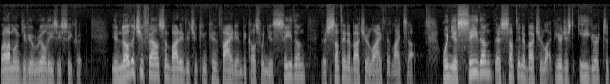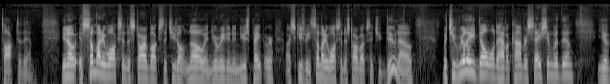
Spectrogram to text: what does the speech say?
Well, I'm going to give you a real easy secret. You know that you found somebody that you can confide in because when you see them, there's something about your life that lights up. When you see them, there's something about your life. You're just eager to talk to them. You know, if somebody walks into Starbucks that you don't know and you're reading a newspaper, or excuse me, somebody walks into Starbucks that you do know, but you really don't want to have a conversation with them, you,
